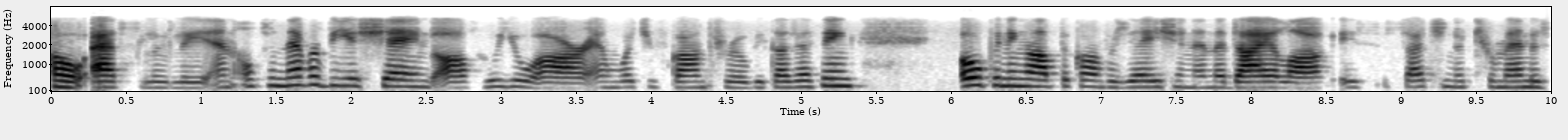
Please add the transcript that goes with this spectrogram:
Oh, absolutely. And also never be ashamed of who you are and what you've gone through because I think opening up the conversation and the dialogue is such a tremendous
